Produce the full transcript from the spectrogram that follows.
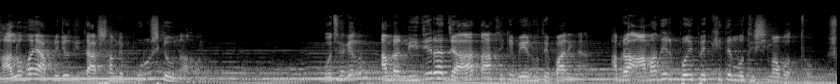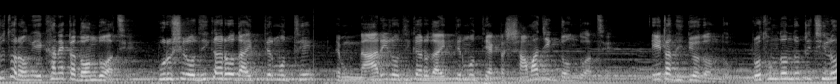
ভালো হয় আপনি যদি তার সামনে পুরুষ কেউ না হন। বোঝা গেল? আমরা নিজেরা যা তা থেকে বের হতে পারি না। আমরা আমাদের পরিপ্রেক্ষিতের মধ্যে সীমাবদ্ধ। সুতরাং এখানে একটা দ্বন্দ্ব আছে। পুরুষের অধিকার ও দায়িত্বের মধ্যে এবং নারীর অধিকার ও দায়িত্বের মধ্যে একটা সামাজিক দ্বন্দ্ব আছে। এটা দ্বিতীয় দ্বন্দ্ব। প্রথম দ্বন্দ্বটি ছিল?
